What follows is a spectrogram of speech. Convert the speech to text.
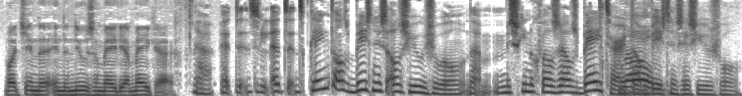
wat je in de, in de nieuws en media meekrijgt. Ja, het, het, het, het klinkt als business as usual. Nou, misschien nog wel zelfs beter nou, dan business as usual.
